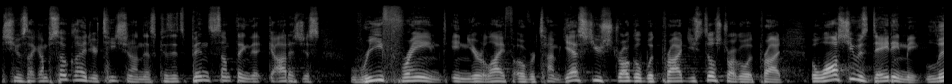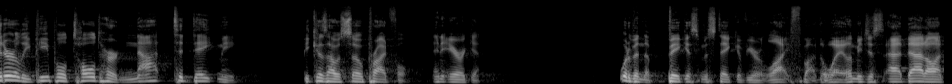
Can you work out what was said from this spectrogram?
And she was like, I'm so glad you're teaching on this because it's been something that God has just reframed in your life over time. Yes, you struggled with pride, you still struggle with pride. But while she was dating me, literally people told her not to date me because I was so prideful and arrogant. Would have been the biggest mistake of your life, by the way. Let me just add that on.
